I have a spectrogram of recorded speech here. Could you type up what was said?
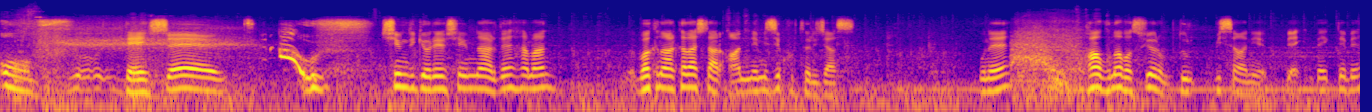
Of. Dehşet. Of. Şimdi görev şeyim nerede? Hemen Bakın arkadaşlar annemizi kurtaracağız. Bu ne? Ha buna basıyorum. Dur bir saniye. Be- bekle bir.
